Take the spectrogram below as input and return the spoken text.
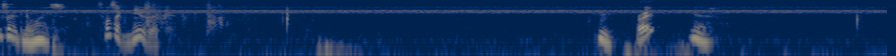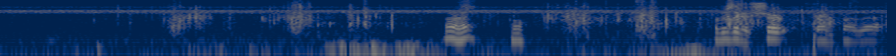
What's that noise? Sounds like music. Hmm. Right? Yeah. Alright. Well. well. There's like a shirt right in front of that.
